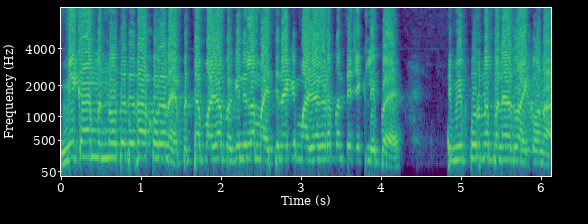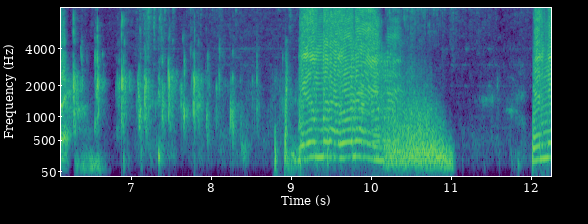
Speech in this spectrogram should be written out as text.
मी काय म्हणणं होतं ते दाखवलं नाही. पण त्या माझ्या भगिनीला माहिती नाही की माझ्याकडे पण त्याची क्लिप आहे. ती मी पूर्णपणे आज ऐकवणार आहे. दिगंबर अगवणे यांनी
